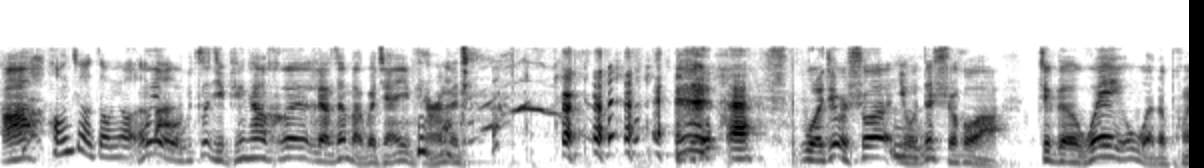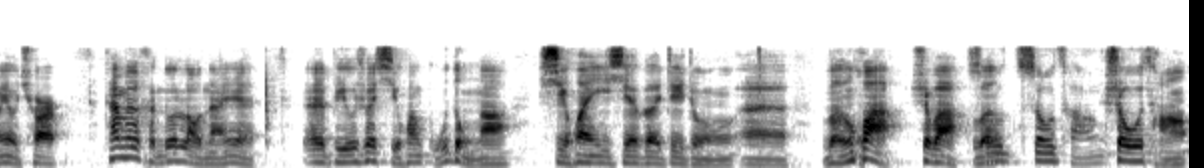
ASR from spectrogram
啊，红酒总有了吧？红酒我自己平常喝两三百块钱一瓶的。哎，我就是说，有的时候啊，这个我也有我的朋友圈他们有很多老男人，呃，比如说喜欢古董啊，喜欢一些个这种呃文化是吧？文收收藏，收藏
